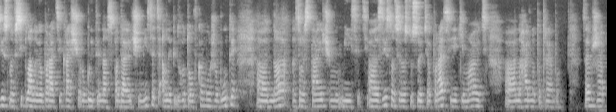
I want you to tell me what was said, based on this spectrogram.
Звісно, всі планові операції краще робити на спадаючий місяць, але підготовка може бути на зростаючому місяці. Звісно, це не стосується операцій, які мають нагальну потребу. Це вже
